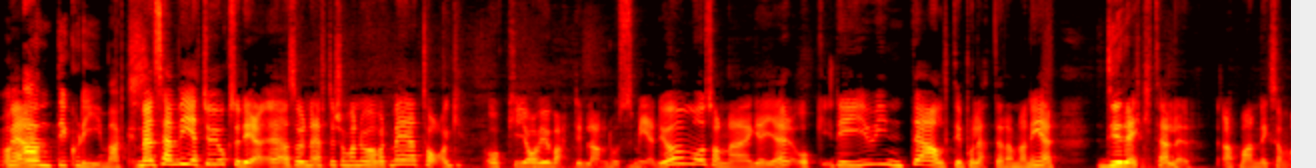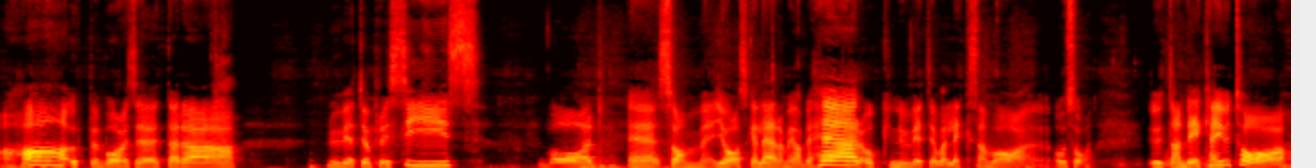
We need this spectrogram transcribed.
Men- Antiklimax. men sen vet jag ju också det, eh, alltså eftersom man nu har varit med ett tag och jag har ju varit ibland hos medium och sådana grejer och det är ju inte alltid polletten ramlar ner direkt heller. Att man liksom, aha, uppenbarelse, tada! Nu vet jag precis vad eh, som jag ska lära mig av det här och nu vet jag vad läxan var och så. Utan det kan ju ta,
